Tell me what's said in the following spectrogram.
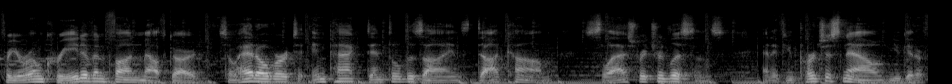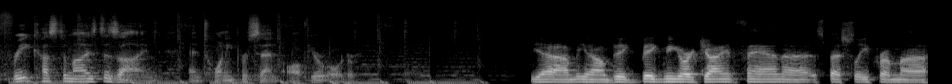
for your own creative and fun mouthguard. So head over to impactdentaldesigns.com slash Richard Listens, and if you purchase now, you get a free customized design and 20% off your order. Yeah, I'm you know, a big big New York Giant fan, uh, especially from uh,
